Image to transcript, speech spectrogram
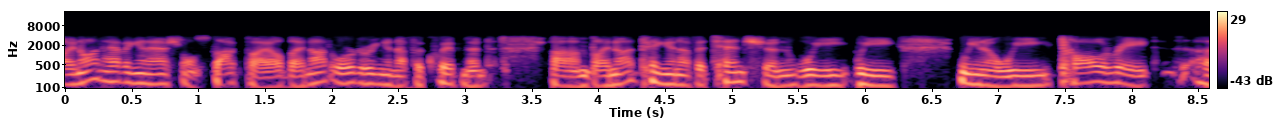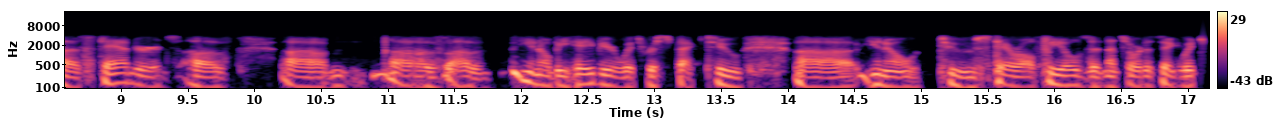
by not having a national stockpile, by not ordering enough equipment, um, by not paying enough attention, we we, we you know we tolerate uh, standards of, um, of, of you know behavior with respect to uh, you know to sterile fields and that sort of thing, which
